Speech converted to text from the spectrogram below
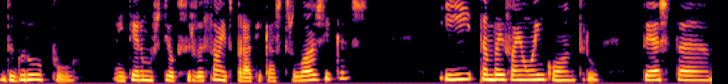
de grupo em termos de observação e de prática astrológicas e também vai ao encontro desta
